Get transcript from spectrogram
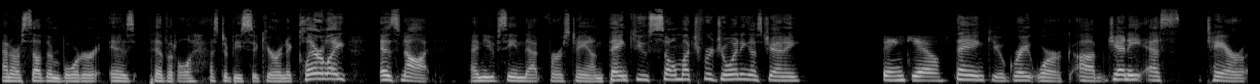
and our southern border is pivotal. It has to be secure, and it clearly is not. And you've seen that firsthand. Thank you so much for joining us, Jenny. Thank you. Thank you. Great work. Um, Jenny S. Taer,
